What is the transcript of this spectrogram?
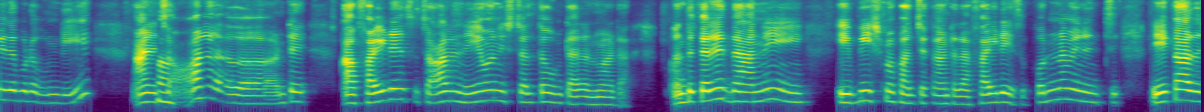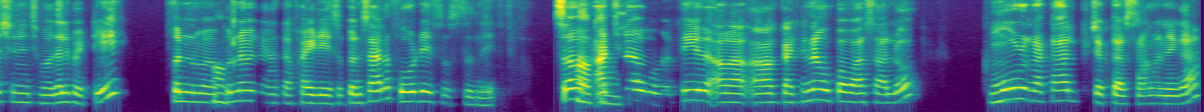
మీద కూడా ఉండి ఆయన చాలా అంటే ఆ ఫైవ్ డేస్ చాలా నియమ నిష్టలతో ఉంటారన్నమాట. అందుకనే దాన్ని ఈ భీష్మ పంచక అంటారు. ఆ ఫైవ్ డేస్ పున్నమి నుంచి ఏకాదశి నుంచి మొదలుపెట్టి పున్నమి ఓకే. పున్నమి కనుక ఫైవ్ డేస్ కొన్నిసార్లు ఫోర్ డేస్ వస్తుంది. సో అట్లా ఆ- కఠిన ఉపవాసాల్లో మూడు రకాలు చెప్తారు సామాన్యంగా.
